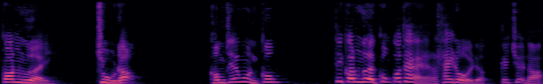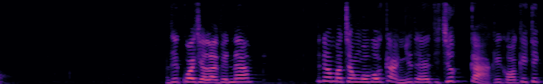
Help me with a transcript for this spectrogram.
con người chủ động khống chế nguồn cung thì con người cũng có thể là thay đổi được cái chuyện đó. Thì quay trở lại Việt Nam. Thế nhưng mà trong một bối cảnh như thế thì trước cả cái gói kích thích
